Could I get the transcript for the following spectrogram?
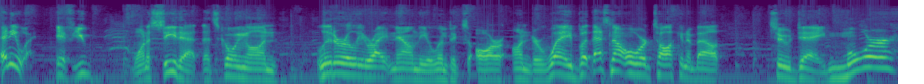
anyway, if you want to see that, that's going on literally right now, the Olympics are underway. But that's not what we're talking about today. More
